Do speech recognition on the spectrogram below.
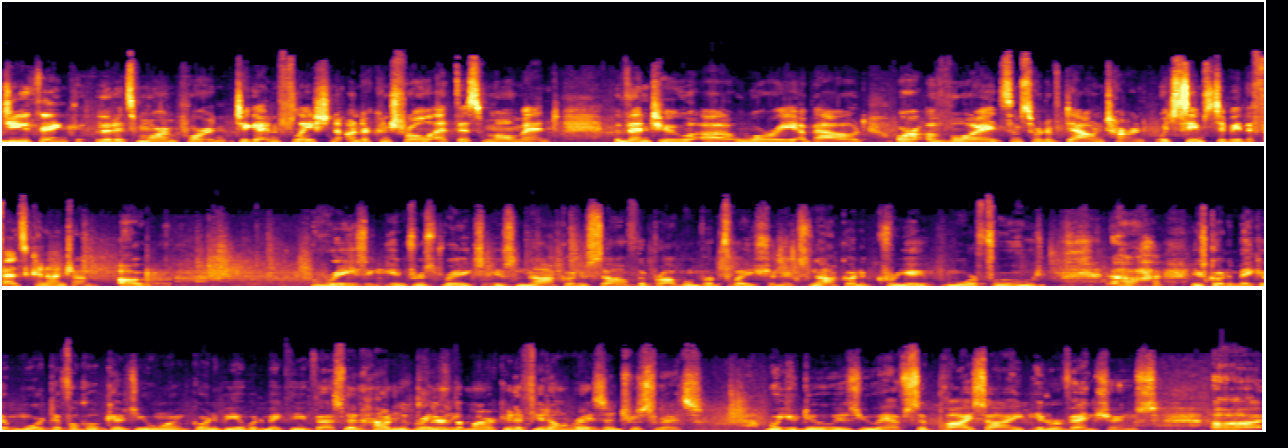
Do you think that it's more important to get inflation under control at this moment than to uh, worry about or avoid some sort of downturn, which seems to be the Fed's conundrum? Uh, raising interest rates is not going to solve the problem of inflation. It's not going to create more food. Uh, it's going to make it more difficult because you aren't going to be able to make the investment. Then how do you clear Raising- the market if you don't raise interest rates? What you do is you have supply side interventions. Uh,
